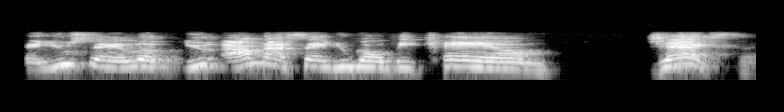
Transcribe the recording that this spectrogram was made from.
and you saying, look, you. I'm not saying you're gonna be Cam Jackson.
